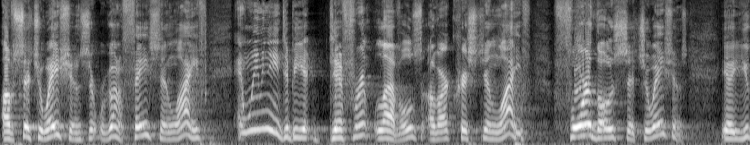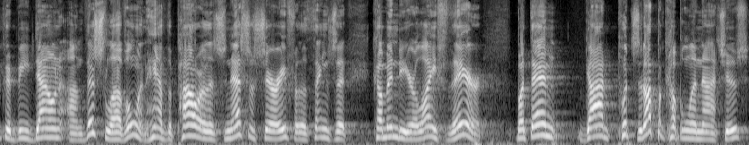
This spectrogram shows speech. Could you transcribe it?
of situations that we're going to face in life, and we need to be at different levels of our Christian life for those situations. You, know, you could be down on this level and have the power that's necessary for the things that come into your life there, but then God puts it up a couple of notches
